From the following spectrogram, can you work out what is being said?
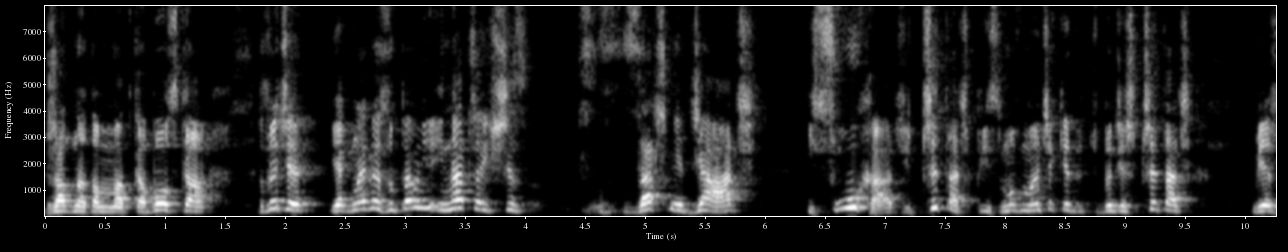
żadna tam matka boska. Wiecie, jak nagle zupełnie inaczej się zacznie dziać i słuchać i czytać pismo, w momencie, kiedy będziesz czytać, wiesz,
